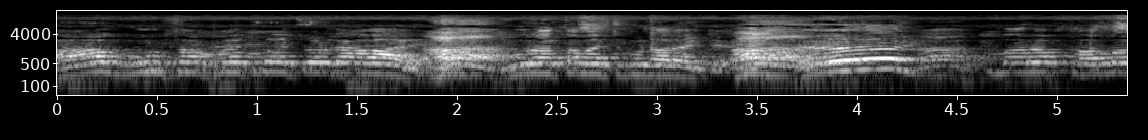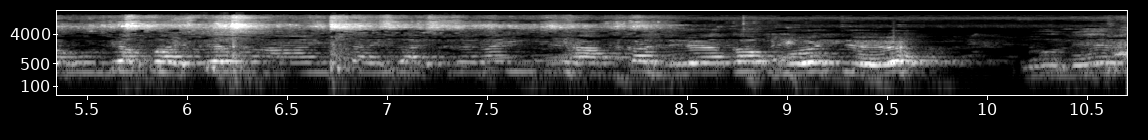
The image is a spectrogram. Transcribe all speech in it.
ఆ. ఊరు సర్పంచ్ మంచోడు కావాలి. ఊరంతా మంచిగా ఉండాలంటే. మన పవర్ ఉండే బట్టే ఇంత ఇది వచ్చినా హక్క లేకపోతే నువ్వు లేపి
